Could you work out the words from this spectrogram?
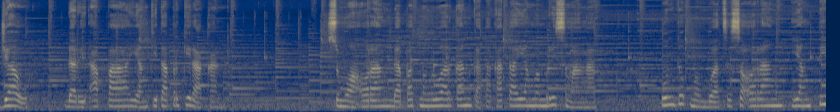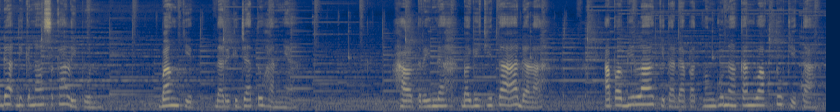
jauh dari apa yang kita perkirakan. Semua orang dapat mengeluarkan kata-kata yang memberi semangat untuk membuat seseorang yang tidak dikenal sekalipun bangkit dari kejatuhannya. Hal terindah bagi kita adalah apabila kita dapat menggunakan waktu kita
